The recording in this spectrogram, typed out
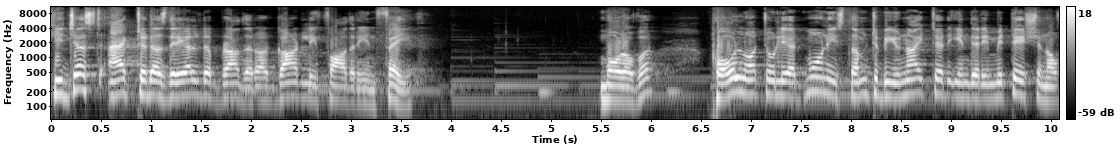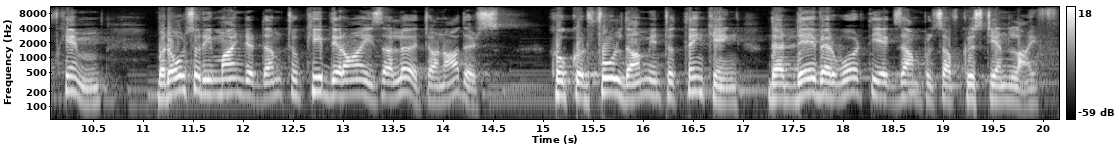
he just acted as their elder brother or godly father in faith. Moreover, Paul not only admonished them to be united in their imitation of him, but also reminded them to keep their eyes alert on others who could fool them into thinking that they were worthy examples of Christian life.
